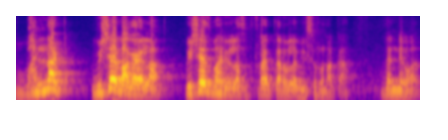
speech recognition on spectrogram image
भन्नाट विषय बघायला विशेष भारीला सबस्क्राईब करायला विसरू नका. धन्यवाद.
